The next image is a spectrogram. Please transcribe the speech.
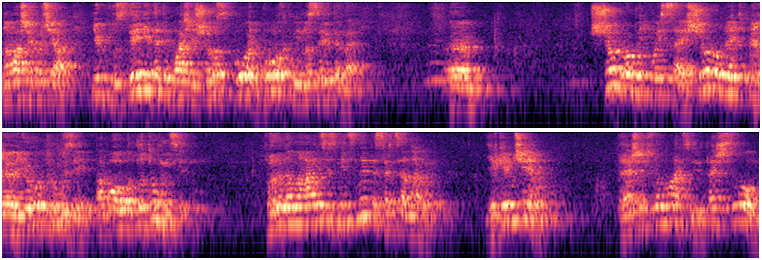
на ваших очах. І в пустині, де ти бачиш, що Господь, Бог твій носив тебе. Що робить Мойсей? Що роблять е, його друзі або однодумці? Вони намагаються зміцнити серця народу. Яким чином? Теж інформацією, теж словом.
